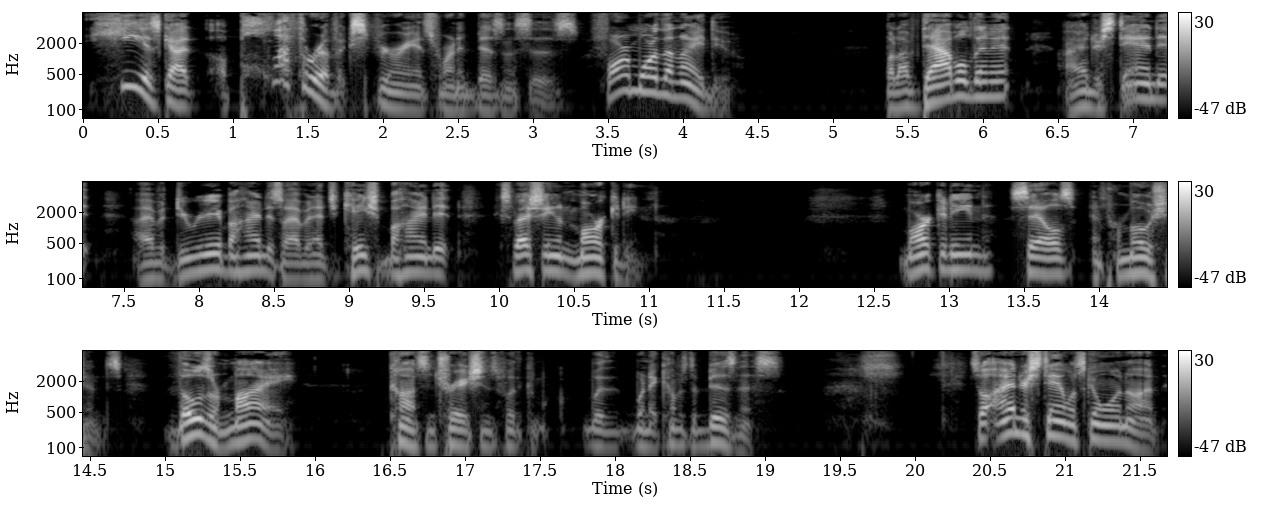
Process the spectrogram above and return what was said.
he has got a plethora of experience running businesses, far more than I do. But I've dabbled in it. I understand it. I have a degree behind it, so I have an education behind it, especially in marketing. Marketing, sales, and promotions. Those are my concentrations with, with when it comes to business. So I understand what's going on.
